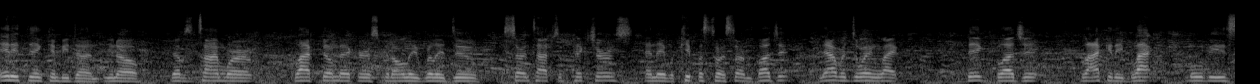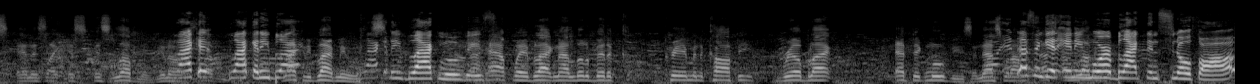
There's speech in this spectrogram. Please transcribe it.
anything can be done. You know, there was a time where black filmmakers could only really do certain types of pictures and they would keep us to a certain budget. Now we're doing like big budget, blackity black movies, and it's like it's, it's lovely, you know. Black, blackety black. Blackety black movies. blackity black movies. Not halfway black, not a little bit of cream in the coffee. Real black epic movies, and that's well, it doesn't get any more black than Snowfall,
